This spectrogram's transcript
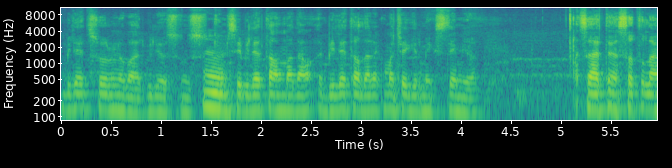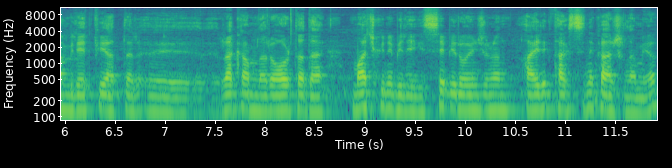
bilet sorunu var biliyorsunuz. Evet. Kimse bilet almadan bilet alarak maça girmek istemiyor. Zaten satılan bilet fiyatları, e, rakamları ortada. Maç günü bile gitse bir oyuncunun aylık taksisini karşılamıyor.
